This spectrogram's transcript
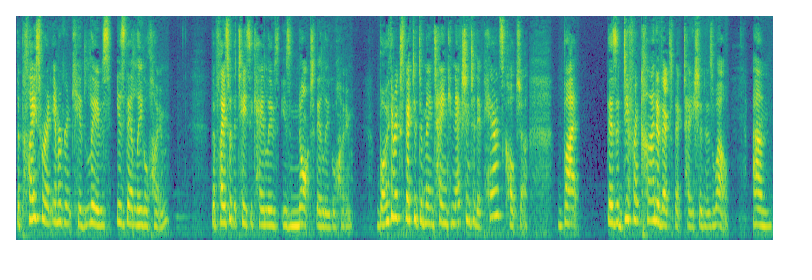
the place where an immigrant kid lives is their legal home. The place where the TCK lives is not their legal home. Both are expected to maintain connection to their parents' culture, but there's a different kind of expectation as well. Um,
